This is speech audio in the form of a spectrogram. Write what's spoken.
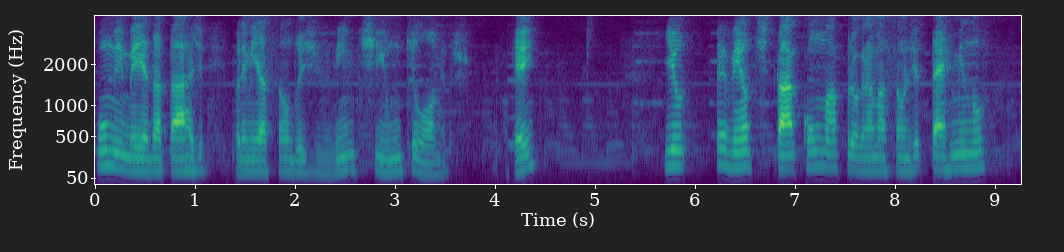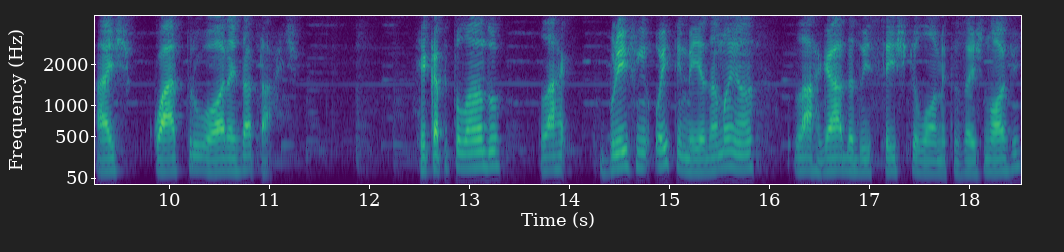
1 e meia da tarde premiação dos 21 km, ok? E o evento está com uma programação de término às 4 horas da tarde. Recapitulando, lar... briefing 8 e meia da manhã, largada dos 6 km às 9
